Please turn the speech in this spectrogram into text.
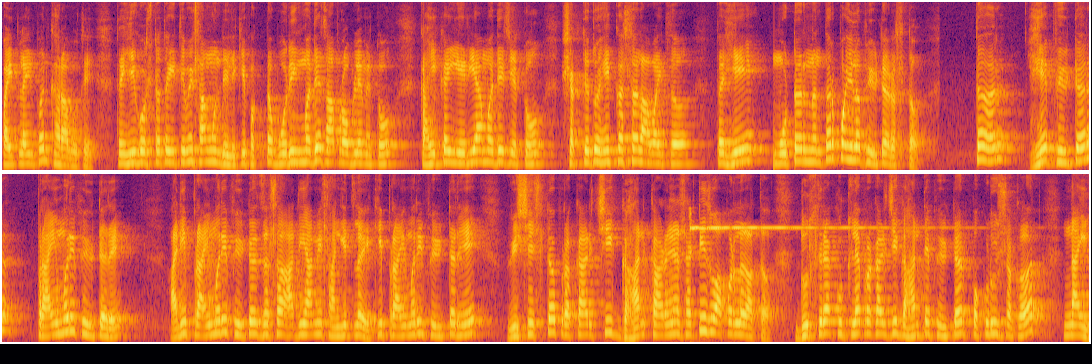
पाईपलाईन पण खराब होते. तर ही गोष्ट तर इथे मी सांगून दिली की फक्त बोरिंगमध्येच हा प्रॉब्लेम येतो काही काही एरियामध्येच येतो. शक्यतो हे कसं लावायचं? तर हे मोटरनंतर पहिलं फिल्टर असतं. तर हे फिल्टर प्रायमरी फिल्टर आहे. आणि प्रायमरी फिल्टर जसं आधी आम्ही सांगितलं आहे की प्रायमरी फिल्टर हे विशिष्ट प्रकारची घाण काढण्यासाठीच वापरलं जातं. दुसऱ्या कुठल्या प्रकारची घाण ते फिल्टर पकडू शकत नाही.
